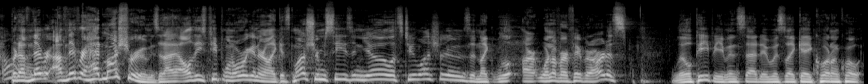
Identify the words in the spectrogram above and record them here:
but I've never I've never had mushrooms. And I, all these people in Oregon are like, it's mushroom season, yo, let's do mushrooms. And like our, one of our favorite artists, Lil Peep, even said it was like a quote unquote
